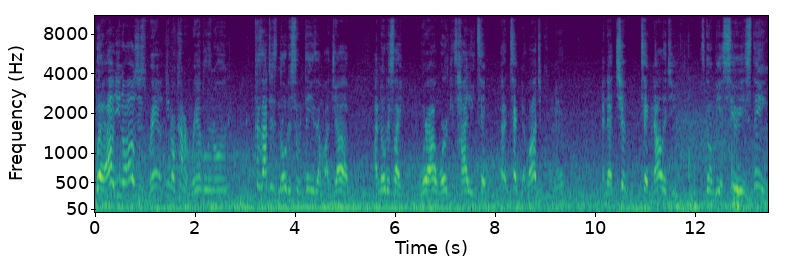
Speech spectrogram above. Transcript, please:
But I, you know, I was just ram, you know, kind of rambling on, because I just noticed some things at my job. I noticed like where I work is highly tech, uh, technological, man, and that chip technology is gonna be a serious thing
